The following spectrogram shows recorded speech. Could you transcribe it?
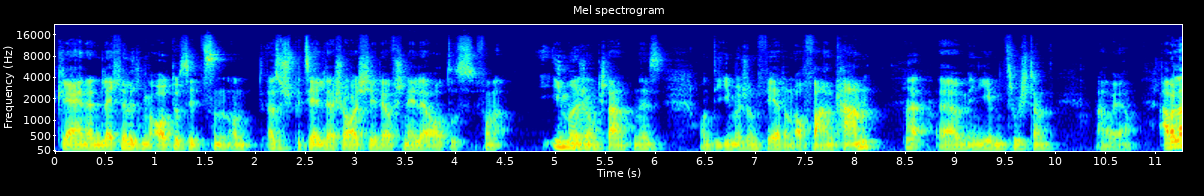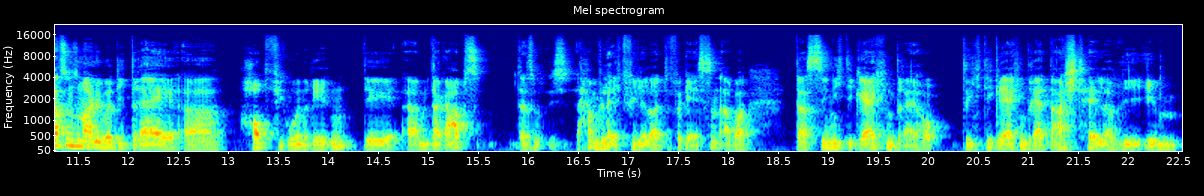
kleinen, lächerlichen Auto sitzen und also speziell der George, der auf schnelle Autos von immer schon gestanden ist und die immer schon fährt und auch fahren kann Ja. ähm, in jedem Zustand. Aber ja. Aber lass uns mal über die drei äh, Hauptfiguren reden. Die, ähm, da gab's, das haben vielleicht viele Leute vergessen, aber das sind nicht die gleichen drei Haupt, nicht die gleichen drei Darsteller wie in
